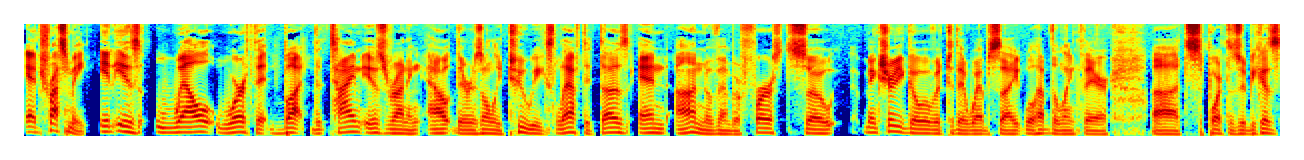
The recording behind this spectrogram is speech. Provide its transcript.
And trust me, it is well worth it. But the time is running out. There is only two weeks left. It does end on November first, so make sure you go over to their website. We'll have the link there uh, to support the zoo because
